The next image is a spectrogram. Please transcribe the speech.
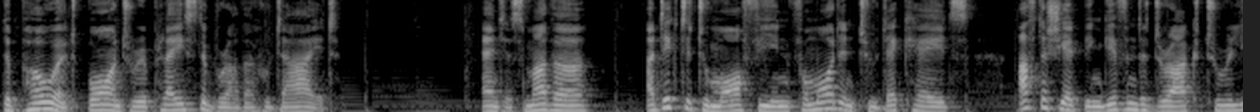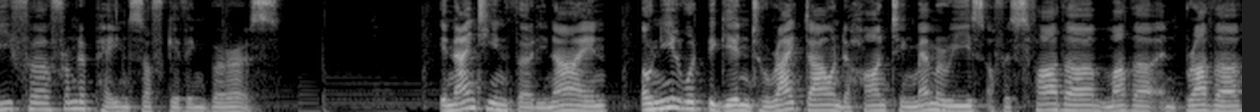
the poet born to replace the brother who died. And his mother, addicted to morphine for more than two decades, after she had been given the drug to relieve her from the pains of giving birth. In 1939, O'Neill would begin to write down the haunting memories of his father, mother and brother,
